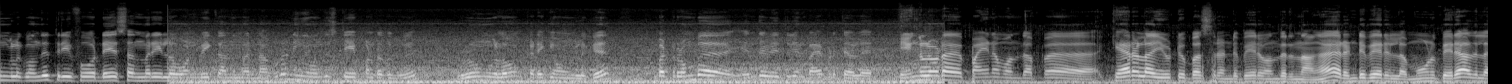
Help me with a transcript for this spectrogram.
உங்களுக்கு வந்து த்ரீ ஃபோர் டேஸ் அந்த மாதிரி இல்லை ஒன் வீக் அந்த மாதிரினா கூட நீங்கள் வந்து ஸ்டே பண்ணுறதுக்கு ரூம்களும் கிடைக்கும் உங்களுக்கு. பட் ரொம்ப எந்த விதத்துலையும் பயப்பட தேவையில்லை. எங்களோட பயணம் வந்தப்போ கேரளா யூடியூபர்ஸ் ரெண்டு பேர் வந்திருந்தாங்க. ரெண்டு பேர் இல்லை மூணு பேர். அதில்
